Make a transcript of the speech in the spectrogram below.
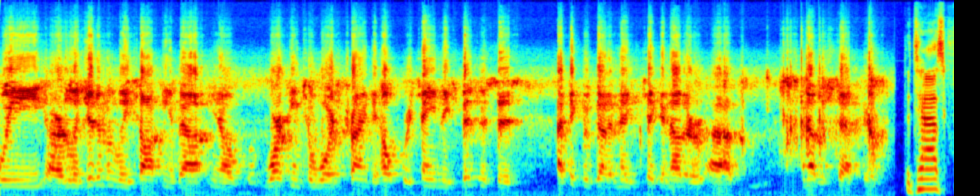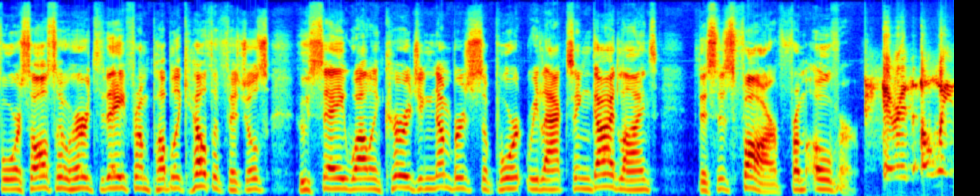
we are legitimately talking about, you know, working towards trying to help retain these businesses, I think we've got to make, take another uh, another step here. The task force also heard today from public health officials who say while encouraging numbers support relaxing guidelines, this is far from over. There is always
